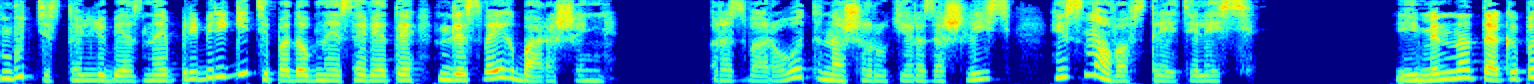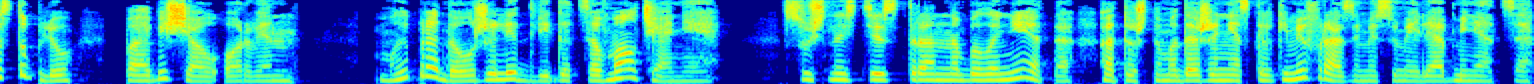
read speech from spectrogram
Будьте столь любезны, приберегите подобные советы для своих барышень». Разворот, наши руки разошлись и снова встретились. «Именно так и поступлю», — пообещал Орвин. Мы продолжили двигаться в молчании. Сущности, странно было не это, а то, что мы даже несколькими фразами сумели обменяться.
